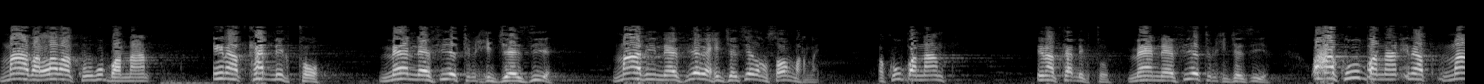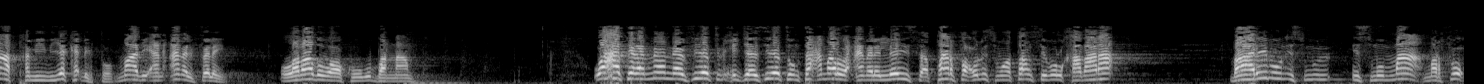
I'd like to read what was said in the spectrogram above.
maada laba kuugu bannaan inaad ka dhigto maa naafiyatun xijaaziya maadii naafiyada xijaaziyadan soo marnay waa kuu bannaanta inaad ka dhigto maa naafiyatun xijaaziya waxaa kuu bannaan inaad maa tamiimiye ka dhigto maadii aan camal falayn labadu waa kuugu bannaanta waxaa tira ma naafiyat xijaasiyat tacmalu camala laysa tarfacu ism watanصib اkhabra daaribun ismu ma marfuuc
